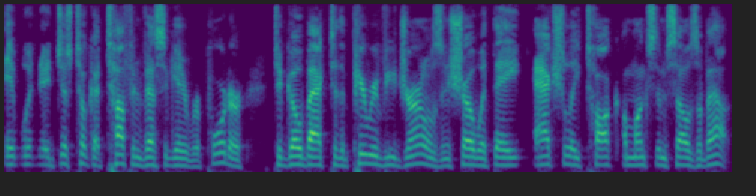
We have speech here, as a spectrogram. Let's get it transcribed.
it would it just took a tough investigative reporter to go back to the peer reviewed journals and show what they actually talk amongst themselves about?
